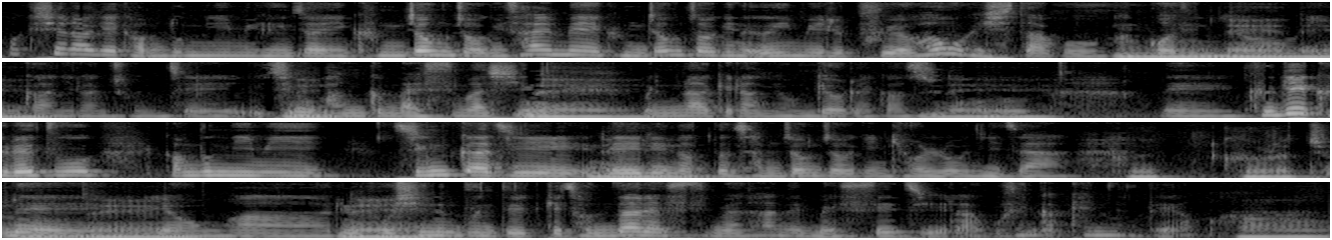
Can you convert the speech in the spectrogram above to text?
확실하게 감독님이 굉장히 긍정적인 삶에 긍정적인 의미를 부여하고 계시다고 음, 봤거든요. 음, 네, 인간이란 존재. 지금 네. 방금 말씀하신 네. 맥락이랑 연결해가지고. 네. 네. 그게 그래도 감독님이 지금까지 내린 어떤 잠정적인 결론이자. 그, 그렇죠. 네. 영화를 보시는 분들께 전달했으면 하는 메시지라고 생각했는데요. 아,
